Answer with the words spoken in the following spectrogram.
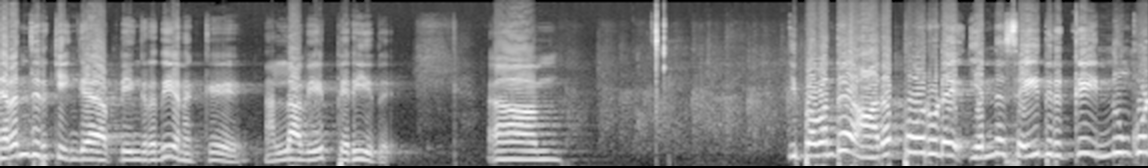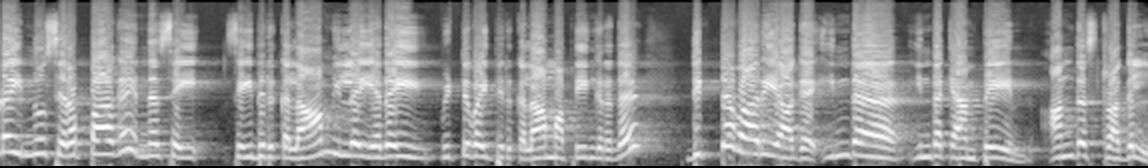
நிறைஞ்சிருக்கீங்க அப்படிங்கிறது எனக்கு நல்லாவே தெரியுது. இப்போ வந்து அறப்போருடைய என்ன செய்திருக்கு? இன்னும் கூட இன்னும் சிறப்பாக என்ன செய் செய்திருக்கலாம்? இல்லை எதை விட்டு வைத்திருக்கலாம் அப்படிங்கிறத திட்டவாரியாக இந்த இந்த கேம்பெயின் அந்த ஸ்ட்ரகிள்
